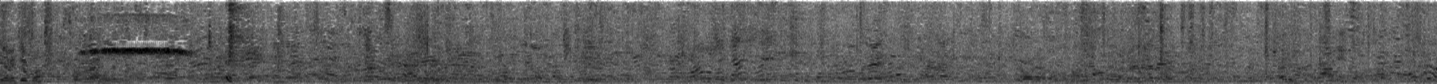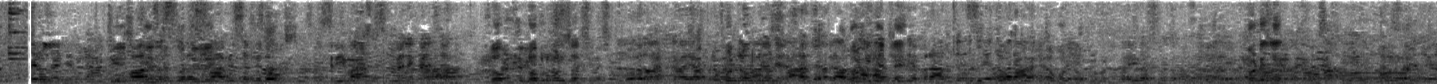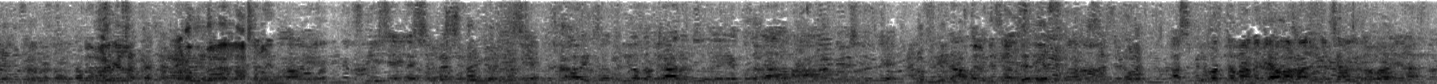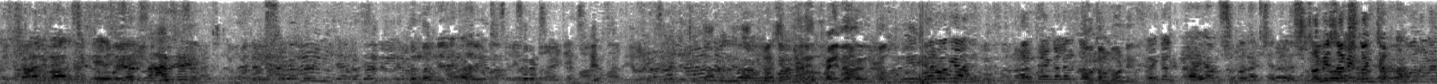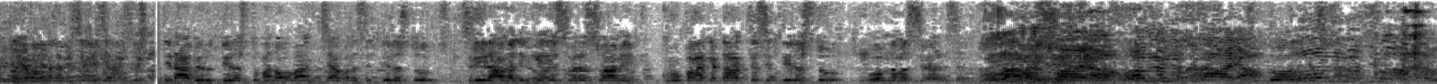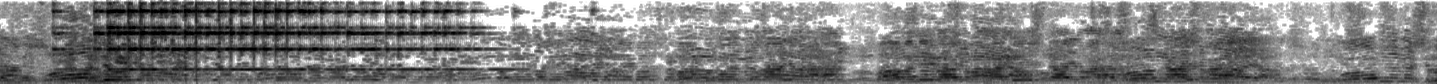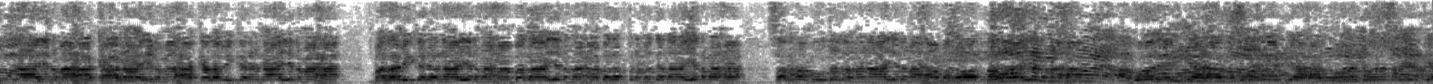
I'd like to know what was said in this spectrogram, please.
ఏమి చెప్పు స్వామి సన్నిధౌ శ్రీమాన్ లోపల పోండి సార్ శివశంభోరాకాయ పోండి సార్ అక్కడ ఉంది లాస్ట్లో శ్రీశైల అస్మిన్ వర్తమాన వ్యావహారిక చాంద్రమాణేన శాలివార్షికే పైన అవతల పోండి కాయాం శుభ నక్షత్ర విశేష విశిష్టినాభివృద్ధిరస్తు మనోవాంఛాపర సిద్ధిరస్తు శ్రీరామలింగేశ్వర స్వామి కృపా కటాక్ష సిద్ధిరస్తు ఓం నమ శివాయ. ఓం నమ. వామదేవాయ నమః జ్యేష్ఠాయ నమః శ్రేష్ఠాయ నమః. రుద్రాయ నమ కాలాయ నమ కల వికరణాయ నమ బల వికరణాయ నమ బలాయ నమ బల ప్రమదనాయ నమ సర్వభూత దమనాయ నమ బలోత్పదాయ నమ అఘోరేభ్య అఘోరేభ్య ఘోర ఘోరతరేభ్య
